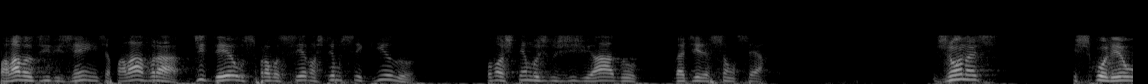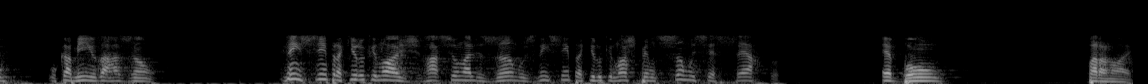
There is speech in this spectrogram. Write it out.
palavra do dirigente, a palavra de Deus para você, nós temos seguido, ou nós temos nos desviado da direção certa. Jonas escolheu o caminho da razão. Nem sempre aquilo que nós racionalizamos, nem sempre aquilo que nós pensamos ser certo, é bom para nós.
